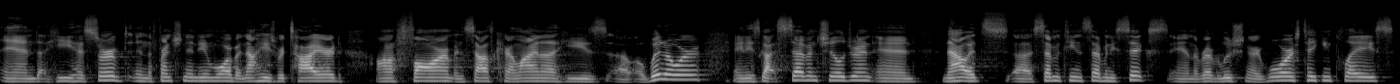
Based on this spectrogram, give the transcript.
and he has served in the French and Indian War, but now he's retired on a farm in South Carolina. He's a, widower, and he's got seven children, and now it's uh, 1776, and the Revolutionary War is taking place,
